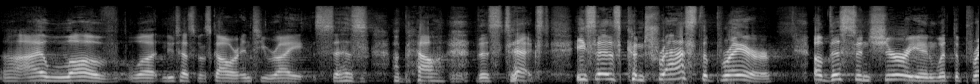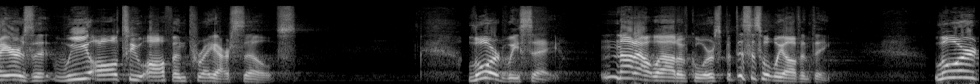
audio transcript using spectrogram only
Uh, I love what New Testament scholar N.T. Wright says about this text. He says, contrast the prayer of this centurion with the prayers that we all too often pray ourselves. Lord, we say, not out loud, of course, but this is what we often think Lord,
